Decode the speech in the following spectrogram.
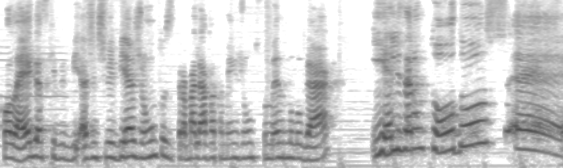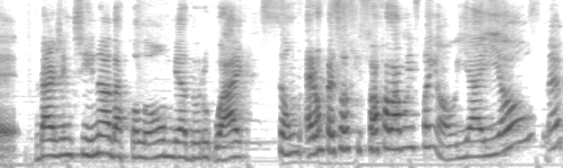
colegas que vivia, a gente vivia juntos e trabalhava também juntos no mesmo lugar. E eles eram todos é, da Argentina, da Colômbia, do Uruguai. São, eram pessoas que só falavam espanhol. E aí eu né,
